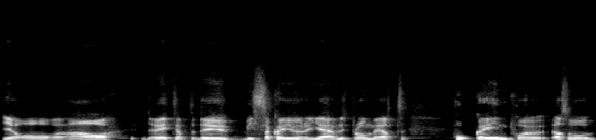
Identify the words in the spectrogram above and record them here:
Ja, ja, det vet jag inte. Det är ju, vissa kan ju göra det jävligt bra med att hooka in på, alltså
